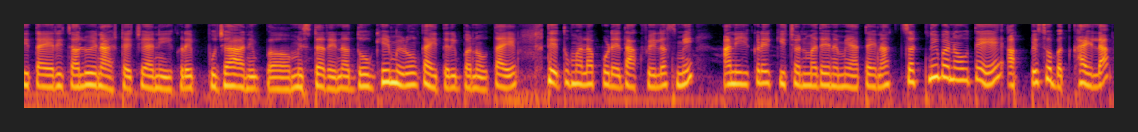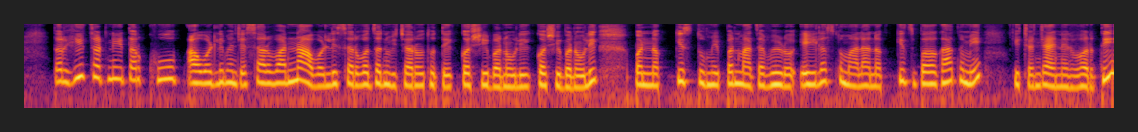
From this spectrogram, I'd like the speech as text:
ती तयारी चालू आहे नाश्त्याची आणि इकडे पूजा आणि मिस्टर आहे ना दोघे मिळून काहीतरी बनवता आहे ते तुम्हाला पुढे दाखवेलच मी. आणि इकडे किचनमध्ये ना मी आता आहे ना चटणी बनवते आप्पेसोबत खायला. तर ही चटणी तर खूप आवडली म्हणजे सर्वांना आवडली सर्वजण विचारत होते कशी बनवली कशी बनवली. पण नक्कीच तुम्ही पण माझा व्हिडिओ येईलच तुम्हाला नक्कीच बघा तुम्ही किचन चॅनेलवरती.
